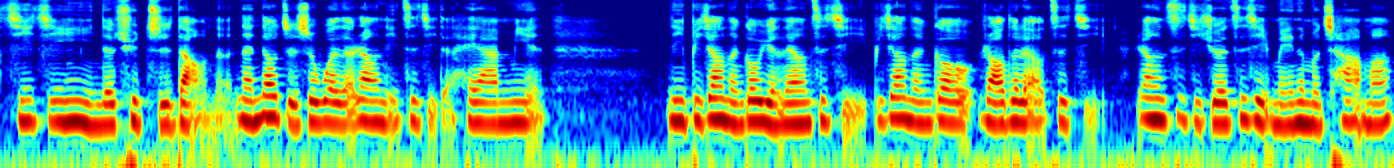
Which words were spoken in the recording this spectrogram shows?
汲汲营营的去知道呢？难道只是为了让你自己的黑暗面，你比较能够原谅自己，比较能够饶得了自己，让自己觉得自己没那么差吗？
